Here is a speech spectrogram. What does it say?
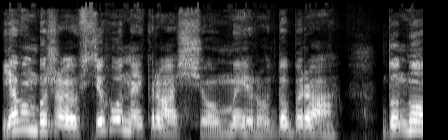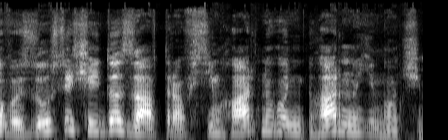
Я вам бажаю всього найкращого, миру, добра. До нових зустрічей, до завтра. Всім гарного, гарної ночі.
